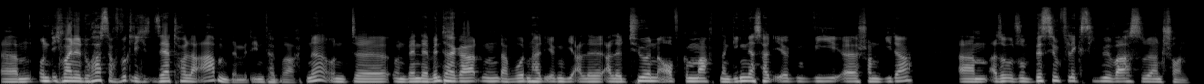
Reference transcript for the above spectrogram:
Ähm, und ich meine, du hast auch wirklich sehr tolle Abende mit ihnen verbracht, ne? Und, äh, und wenn der Wintergarten, da wurden halt irgendwie alle, alle Türen aufgemacht, dann ging das halt irgendwie äh, schon wieder. Ähm, also so ein bisschen flexibel warst du dann schon.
